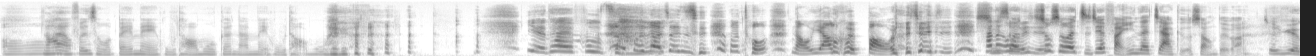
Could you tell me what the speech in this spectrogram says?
哦。Oh. 然后还有分什么北美胡桃木跟南美胡桃木。也太复杂。我那阵子我头脑压都快爆了，就是它 那个会就是会直接反映在价格上，对吧？就越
